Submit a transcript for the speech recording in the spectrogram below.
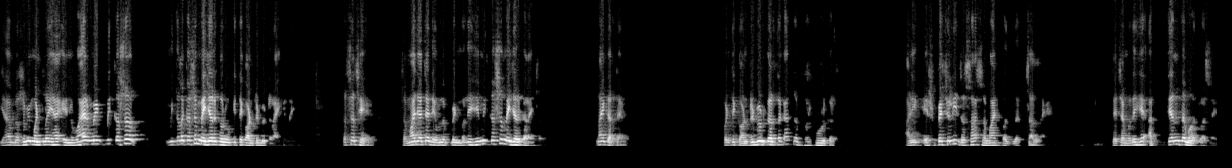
या जसं मी म्हटलं ह्या एन्व्हायरमेंट मी कसं मी त्याला कसं मेजर करू की ते कॉन्ट्रीब्युटर आहे की नाही? तसंच हे. समाजाच्या डेव्हलपमेंटमध्ये हे मी कसं मेजर करायचं? नाही करता येत. पण ते कॉन्ट्रीब्युट करतं का? तर भरपूर करतं. आणि एस्पेशली जसा समाज बदलत चाललाय त्याच्यामध्ये हे अत्यंत महत्वाचं आहे.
